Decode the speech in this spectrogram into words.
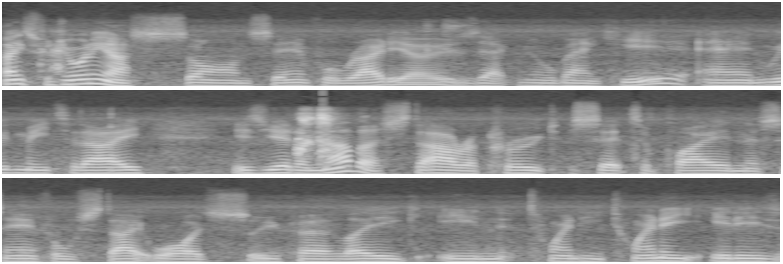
Thanks for joining us on SANFL Radio. Zach Milbank here, and with me today is yet another star recruit set to play in the SANFL Statewide Super League in 2020. It is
